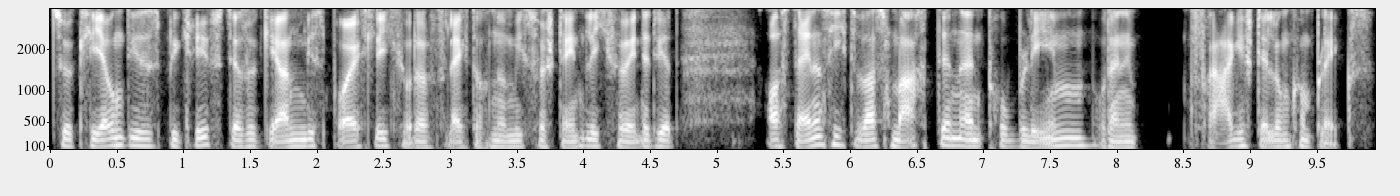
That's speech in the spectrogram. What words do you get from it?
zur Erklärung dieses Begriffs, der so gern missbräuchlich oder vielleicht auch nur missverständlich verwendet wird, aus deiner Sicht, was macht denn ein Problem oder eine Fragestellung komplex?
